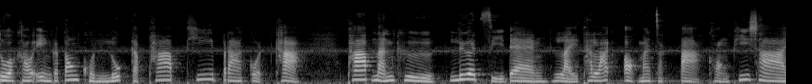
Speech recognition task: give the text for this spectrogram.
ตัวเขาเองก็ต้องขนลุกกับภาพที่ปรากฏค่ะ ภาพนั้นคือเลือดสีแดงไหลทะลักออกมาจากปากของพี่ชาย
